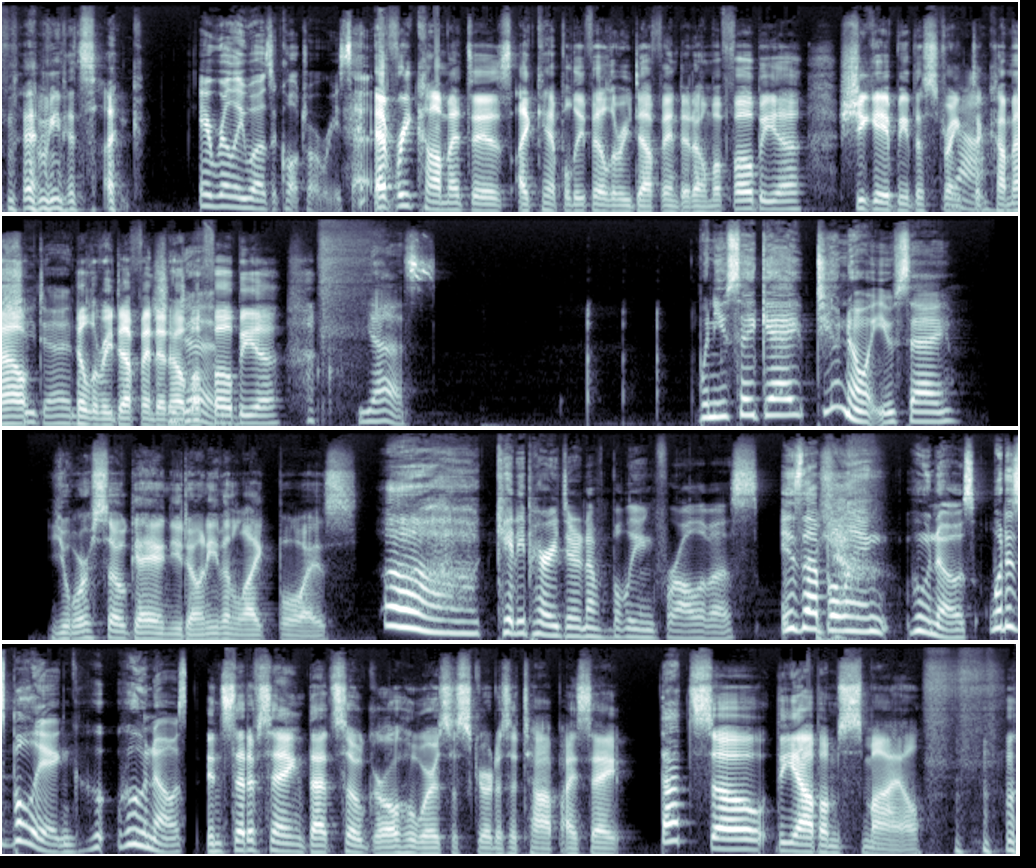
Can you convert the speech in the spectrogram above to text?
I mean, it's like It really was a cultural reset. every comment is, I can't believe Hilary Duff ended homophobia. She gave me the strength to come out. she did. Hilary Duff ended She did. homophobia. Yes. When you say gay, do you know what you say? You're so gay and you don't even like boys. Oh, Katy Perry did enough bullying for all of us. Is that bullying? Who knows? What is bullying? Who, who knows? Instead of saying, that's so girl who wears a skirt as a top, I say, that's so the album Smile.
